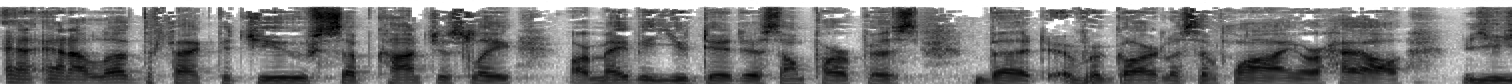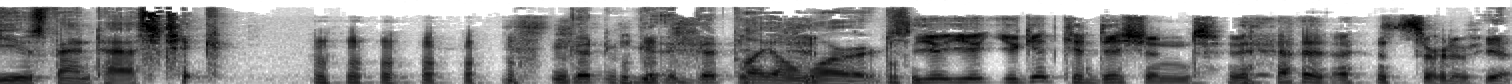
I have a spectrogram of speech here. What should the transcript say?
And, and I love the fact that you subconsciously, or maybe you did this on purpose, but regardless of why or how, you use fantastic. good, good, good play on words. You, you, you get conditioned, sort of, yeah,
